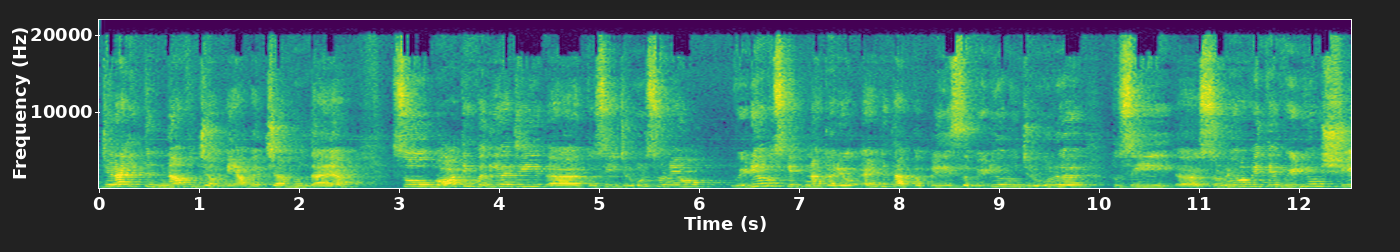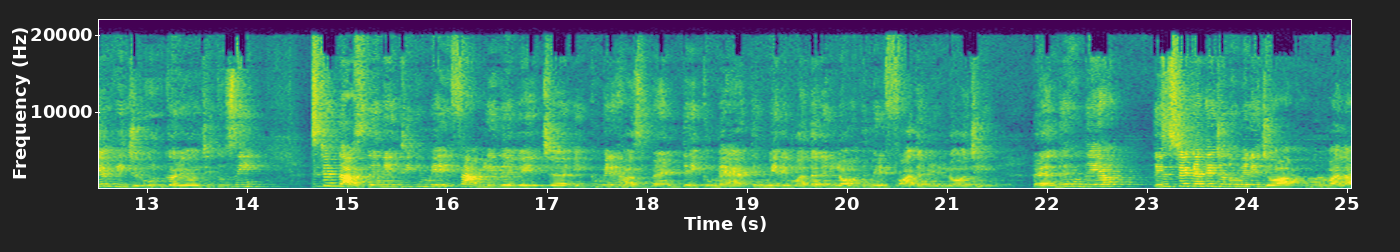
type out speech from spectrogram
ਜਿਹੜਾ ਇੱਕ ਨਵ ਜੰਮਿਆ ਬੱਚਾ ਹੁੰਦਾ ਆ। ਸੋ ਬਹੁਤ ਹੀ ਵਧੀਆ ਜੀ, ਅਹ, ਤੁਸੀਂ ਜਰੂਰ ਸੁਣਿਓ। ਵੀਡੀਓ ਨੂੰ ਸਕਿਪ ਨਾ ਕਰਿਓ ਐਂਡ ਤੱਕ ਪਲੀਜ਼ ਵੀਡੀਓ ਨੂੰ ਜਰੂਰ ਤੁਸੀਂ ਸੁਣਿਓ ਵੀ ਤੇ ਵੀਡੀਓ ਨੂੰ ਸ਼ੇਅਰ ਵੀ ਜਰੂਰ ਕਰਿਓ। ਜੀ ਤੁਸੀਂ ਸਿਸਟਰ ਦੱਸਦੇ ਨੇ ਜੀ ਕਿ ਮੇਰੀ ਫੈਮਿਲੀ ਦੇ ਵਿੱਚ ਇੱਕ ਮੇਰੇ ਹਸਬੰਡ ਤੇ ਇੱਕ ਮੈਂ ਤੇ ਮੇਰੇ ਮਦਰ ਇਨ ਲਾਅ ਤੇ ਮੇਰੇ ਫਾਦਰ ਇਨ ਲਾਅ ਜੀ ਰਹਿੰਦੇ ਹੁੰਦੇ ਆ। ਤੇ ਸਿਸਟਰ ਕਹਿੰਦੇ ਜਦੋਂ ਮੇਰੇ ਜਵਾਬ ਹੋਣ ਵਾਲਾ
